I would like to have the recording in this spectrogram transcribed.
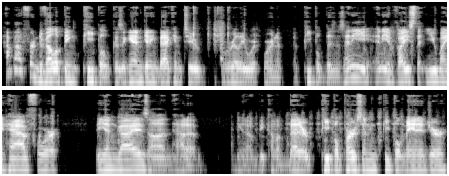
How about for developing people? Because again, getting back into really, we're, we're in a, a, people business. Any any advice that you might have for the young guys on how to, you know, become a better people person, people manager?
